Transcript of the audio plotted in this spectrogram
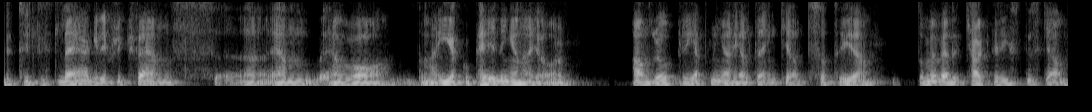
betydligt lägre i frekvens eh, än, än vad de här ekopejlingarna gör. Andra upprepningar helt enkelt, så att det, de är väldigt karaktäristiska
